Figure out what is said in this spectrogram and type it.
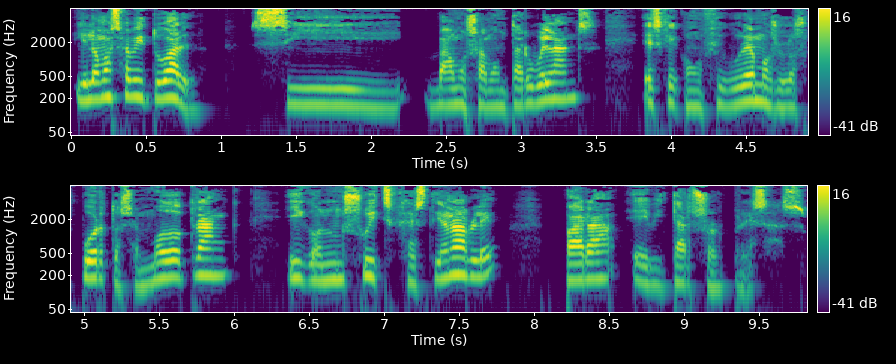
Y lo más habitual, si vamos a montar VLANs, es que configuremos los puertos en modo trunk y con un switch gestionable para evitar sorpresas.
